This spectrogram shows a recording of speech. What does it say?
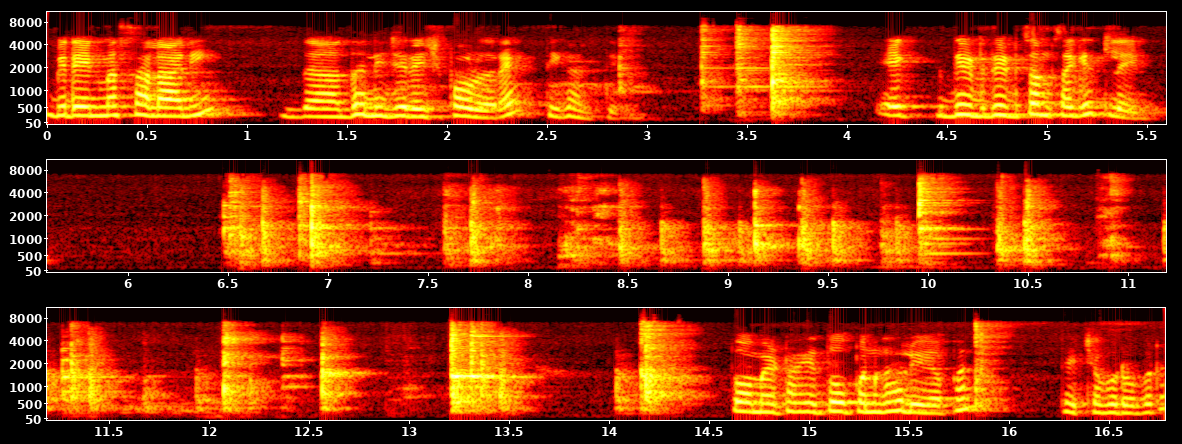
बिर्याणी मसाला आणि द- धनी जिऱ्याची पावडर आहे ती घालते. एक दीड दीड चमचा घेतले टोमॅटो आहे तो पण घालूया आपण त्याच्याबरोबर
